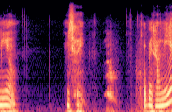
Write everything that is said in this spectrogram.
เนี่ยไม่ใช่เขาไปทางนี้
